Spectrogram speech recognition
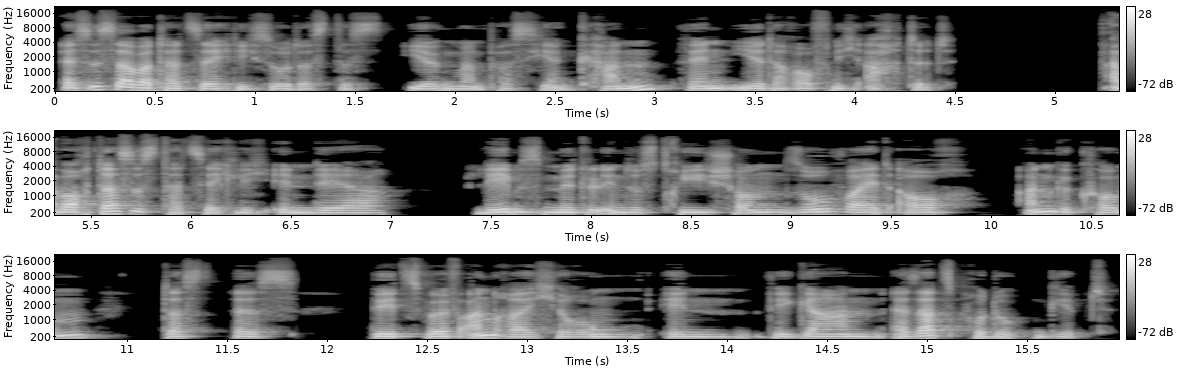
Es ist aber tatsächlich so, dass das irgendwann passieren kann, wenn ihr darauf nicht achtet. Aber auch das ist tatsächlich in der Lebensmittelindustrie schon so weit auch angekommen, dass es B12-Anreicherungen in veganen Ersatzprodukten gibt.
